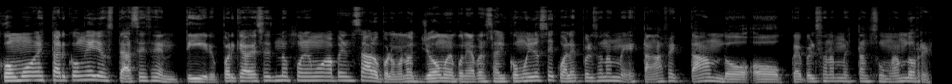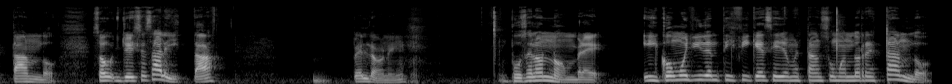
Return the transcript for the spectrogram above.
cómo estar con ellos te hace sentir. Porque a veces nos ponemos a pensar, o por lo menos yo me ponía a pensar, cómo yo sé cuáles personas me están afectando o qué personas me están sumando, restando. So, yo hice esa lista. Perdonen. Puse los nombres. Y cómo yo identifiqué si ellos me están sumando o restando.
